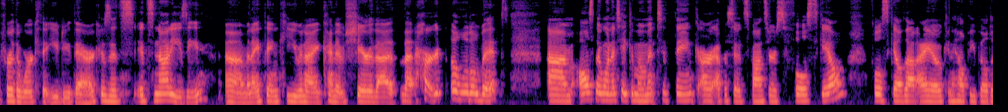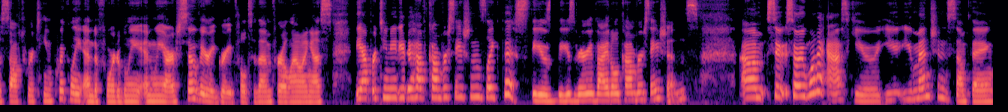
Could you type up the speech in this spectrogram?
for the work that you do there because it's it's not easy. Um, and I think you and I kind of share that that heart a little bit. Um, also, want to take a moment to thank our episode sponsors, Fullscale. Fullscale.io can help you build a software team quickly and affordably. And we are so very grateful to them for allowing us the opportunity to have conversations like this, these, these very vital conversations. Um, so, so I want to ask you. You you mentioned something,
